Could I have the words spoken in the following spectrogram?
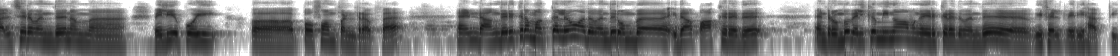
கல்ச்சரை வந்து நம்ம வெளியே போய் பெர்ஃபார்ம் பண்ணுறப்ப அண்ட் அங்கே இருக்கிற மக்களும் அதை வந்து ரொம்ப இதாக பார்க்கறது அண்ட் ரொம்ப வெல்கமிங்காக அவங்க இருக்கிறது வந்து வி ஃபெல்ட் வெரி ஹாப்பி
